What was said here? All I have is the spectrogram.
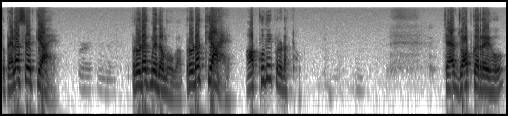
तो पहला स्टेप क्या है? प्रोडक्ट में दम होगा। प्रोडक्ट क्या है? आप खुद एक प्रोडक्ट हो। चाहे आप जॉब कर रहे हो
